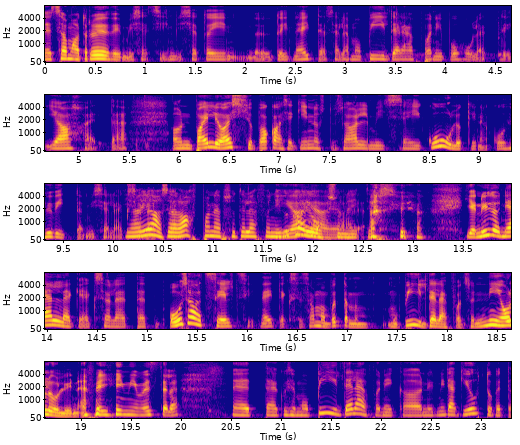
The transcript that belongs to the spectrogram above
needsamad röövimised siis, mis sa tõin, tõid näite selle mobiiltelefoni puhul, et jah, et on palju asju pagasikindlustuse all, mis ei kuulugi nagu hüvitamisele, eks ja, ole. ja, seal ahv paneb su telefoniga ka jooksu näiteks ja nüüd on jällegi, eks ole, et, et osad seltsid, näiteks seesama, võtame mobiiltelefon, see on nii oluline meie inimestele, et äh, kui see mobiiltelefoniga nüüd midagi juhtub, et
